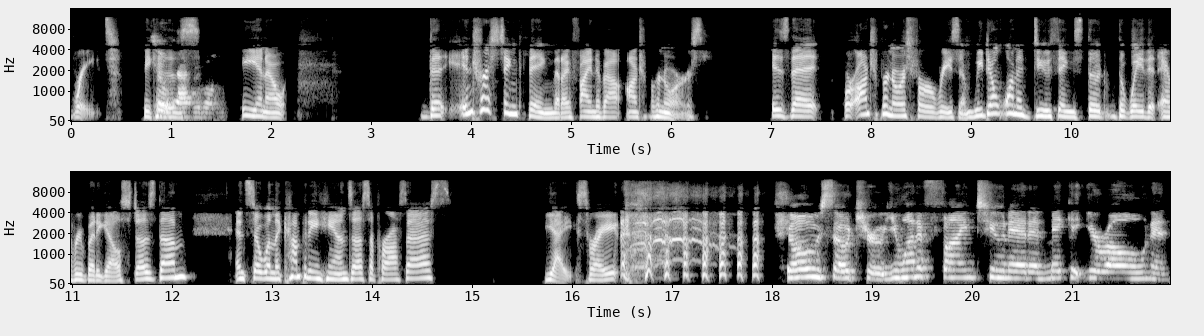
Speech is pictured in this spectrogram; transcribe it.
great because so you know the interesting thing that i find about entrepreneurs is that we're entrepreneurs for a reason. We don't want to do things the, the way that everybody else does them. And so when the company hands us a process yikes right so so true you want to fine tune it and make it your own and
